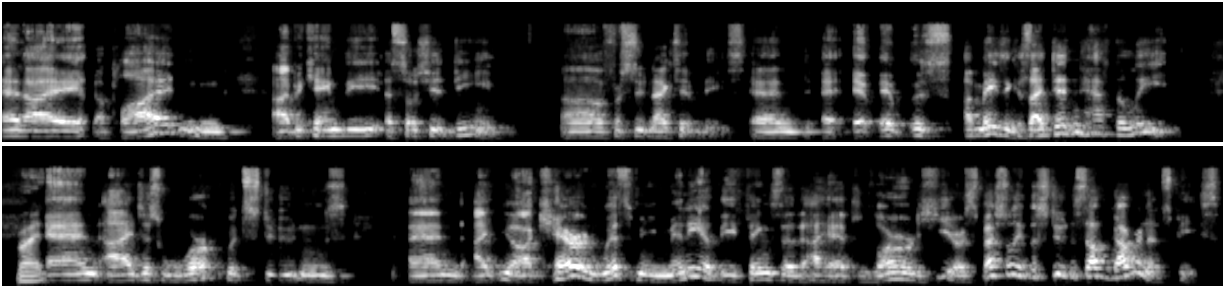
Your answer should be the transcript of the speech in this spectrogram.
And I applied and I became the associate dean uh, for student activities. And it, it was amazing because I didn't have to leave. Right. And I just worked with students and I, you know, I carried with me many of the things that I had learned here, especially the student self-governance piece.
